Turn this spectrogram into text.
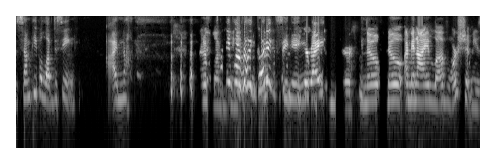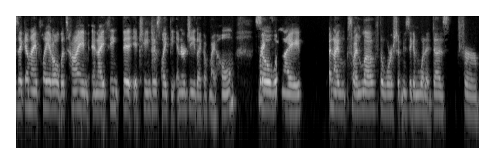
some people love to sing. I'm not some people are really good at singing right? no no i mean i love worship music and i play it all the time and i think that it changes like the energy like of my home. So right. when i and i so i love the worship music and what it does for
